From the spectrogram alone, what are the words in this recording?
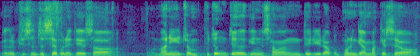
매그니피선트 7에 대해서 어, 많이 좀 부정적인 상황들이라고 보는 게 안 맞겠어요.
